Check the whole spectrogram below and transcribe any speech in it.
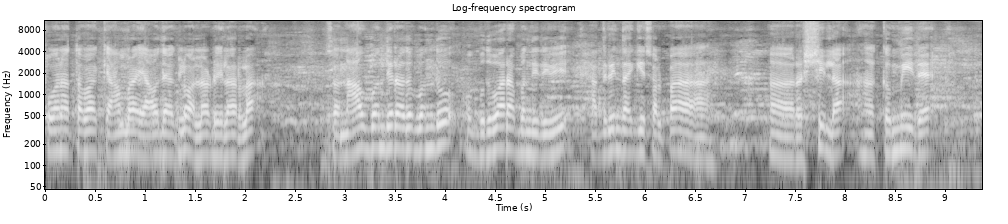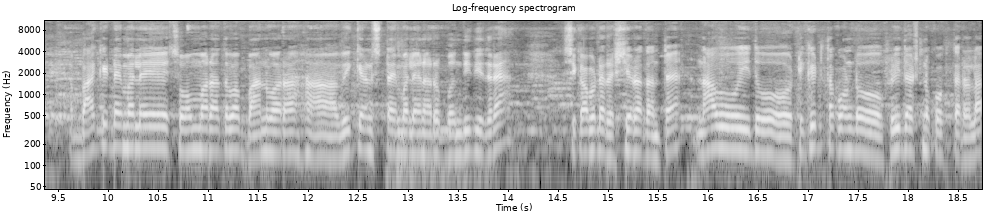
ಫೋನ್ ಅಥವಾ ಕ್ಯಾಮ್ರಾ ಯಾವುದೇ ಆಗಲೂ ಅಲೌಡ್ ಇರಲ್ಲ. ಸೊ ನಾವು ಬಂದಿರೋದು ಬಂದು ಬುಧವಾರ ಬಂದಿದ್ದೀವಿ. ಅದರಿಂದಾಗಿ ಸ್ವಲ್ಪ ರಶ್ ಇಲ್ಲ ಕಮ್ಮಿ ಇದೆ. ಬಾಕಿ ಟೈಮಲ್ಲಿ ಸೋಮವಾರ ಅಥವಾ ಭಾನುವಾರ ವೀಕೆಂಡ್ಸ್ ಟೈಮಲ್ಲಿ ಏನಾದ್ರು ಬಂದಿದ್ದಿದ್ರೆ ಸಿಕ್ಕಾಪಟ್ಟೆ ರಶ್ ಇರೋದಂತೆ. ನಾವು ಇದು ಟಿಕೆಟ್ ತಗೊಂಡು ಫ್ರೀ ದರ್ಶನಕ್ಕೆ ಹೋಗ್ತಾರಲ್ಲ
